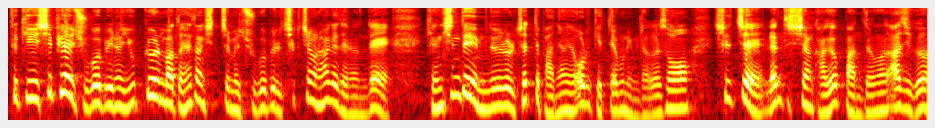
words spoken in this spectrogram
특히 CPI 주거비는 6개월마다 해당 시점에 주거비를 책정을 하게 되는데 갱신된 임대료를 제때 반영이 어렵기 때문입니다. 그래서 실제 렌트 시장 가격 반등은 아직은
